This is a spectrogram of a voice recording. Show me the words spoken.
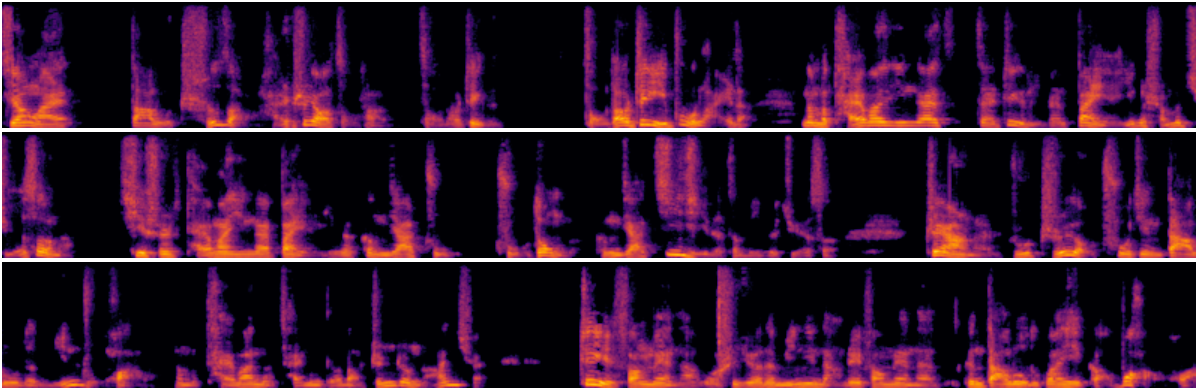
将来大陆迟早还是要走上走到这个走到这一步来的。那么，台湾应该在这个里面扮演一个什么角色呢？其实，台湾应该扮演一个更加主主动的、更加积极的这么一个角色。这样呢，如只有促进大陆的民主化了。那么台湾呢才能得到真正的安全，这一方面呢，我是觉得民进党这方面呢跟大陆的关系搞不好的话，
